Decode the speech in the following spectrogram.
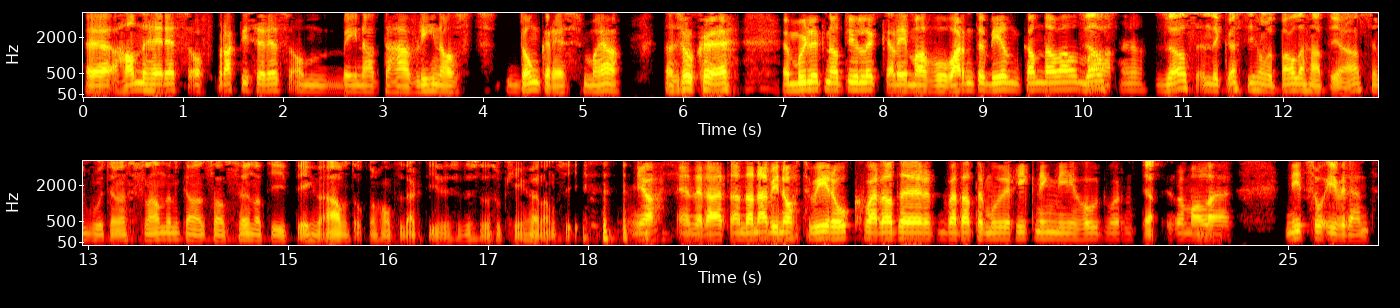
uh, handiger is of praktischer is om bijna te gaan vliegen als het donker is. Maar ja, dat is ook uh, moeilijk natuurlijk. Alleen maar voor warmtebeelden kan dat wel. Zelfs, maar, ja. zelfs in de kwestie van bepaalde HTA's, bijvoorbeeld in West-Vlaanderen, kan het zelfs zijn dat die tegen de avond ook nog altijd actief is. Dus dat is ook geen garantie. ja, inderdaad. En dan heb je nog twee ook, waar dat er, waar dat er moet rekening mee gehouden worden. Ja. Is allemaal uh, niet zo evident.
